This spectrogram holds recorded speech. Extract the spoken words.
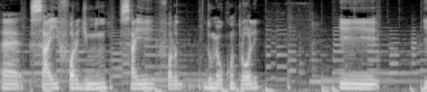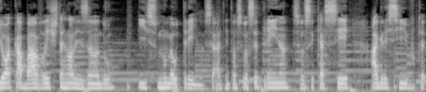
é, sair fora de mim, sair fora do meu controle. E, e eu acabava externalizando isso no meu treino, certo? Então, se você treina, se você quer ser agressivo, quer,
